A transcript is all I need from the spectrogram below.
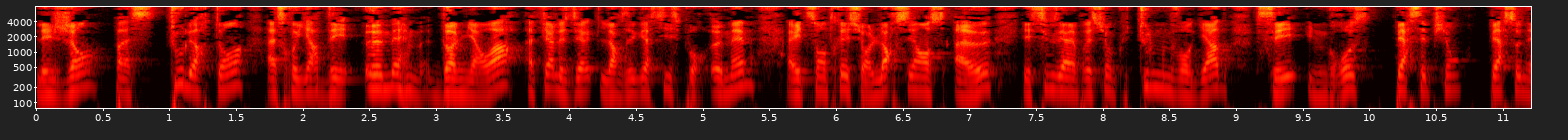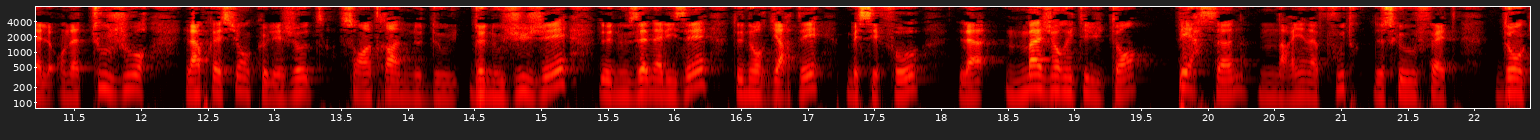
les gens passent tout leur temps à se regarder eux-mêmes dans le miroir, à faire leurs exercices pour eux-mêmes, à être centrés sur leur séance à eux. Et si vous avez l'impression que tout le monde vous regarde, c'est une grosse perception personnelle. On a toujours l'impression que les autres sont en train de, de nous juger, de nous analyser, de nous regarder, mais c'est faux. La majorité du temps, personne n'a rien à foutre de ce que vous faites. Donc,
